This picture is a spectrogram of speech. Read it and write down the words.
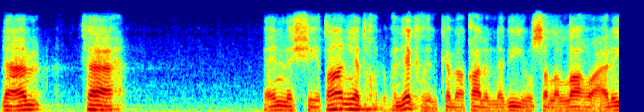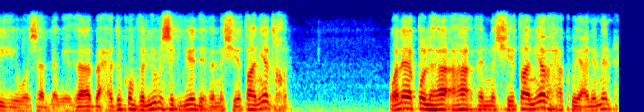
نعم فاه فإن الشيطان يدخل فليكذب كما قال النبي صلى الله عليه وسلم إذا أحدكم فليمسك بيده فإن الشيطان يدخل. ولا يقول ها ها فإن الشيطان يضحك يعني منه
